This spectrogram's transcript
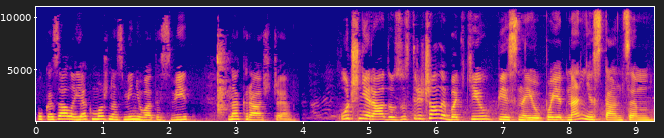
показали, як можна змінювати світ на краще. Учні радо зустрічали батьків піснею поєднанні з танцем.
